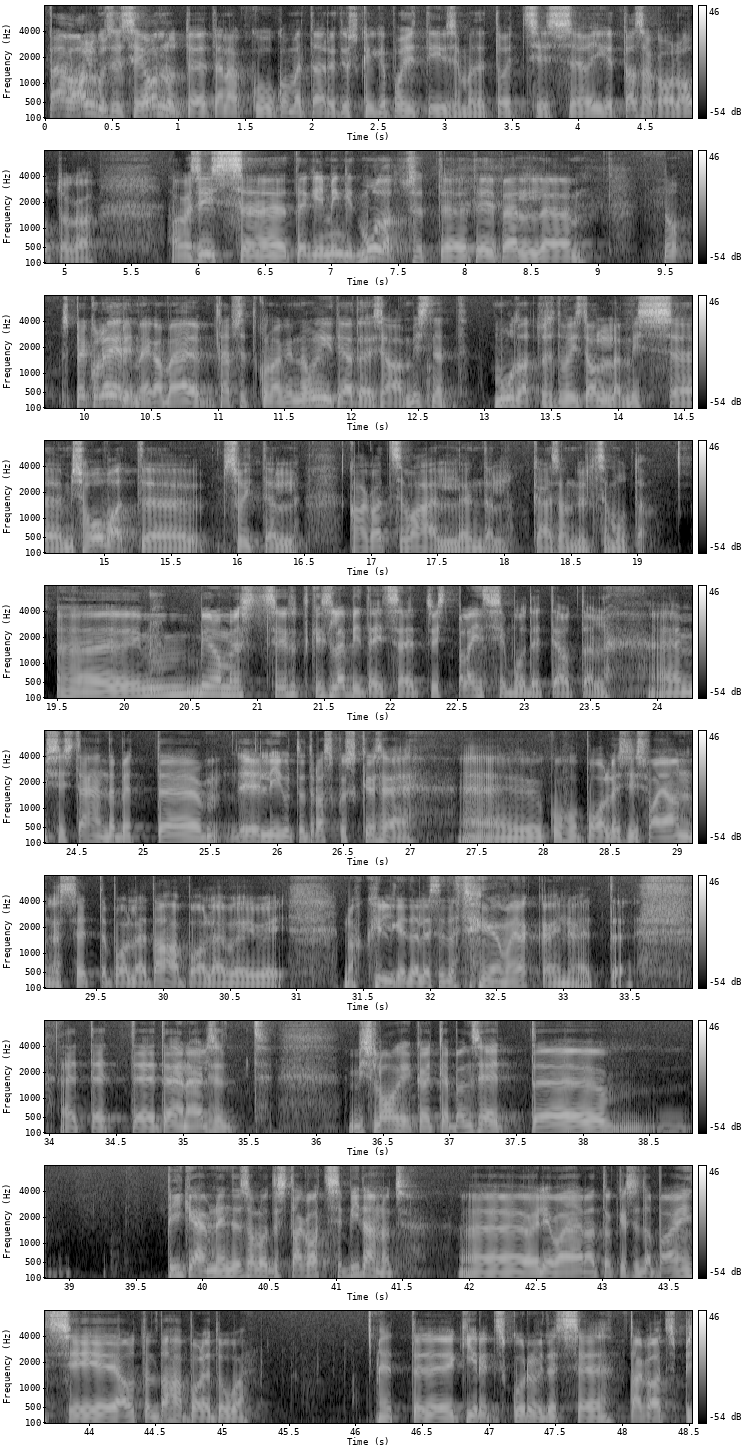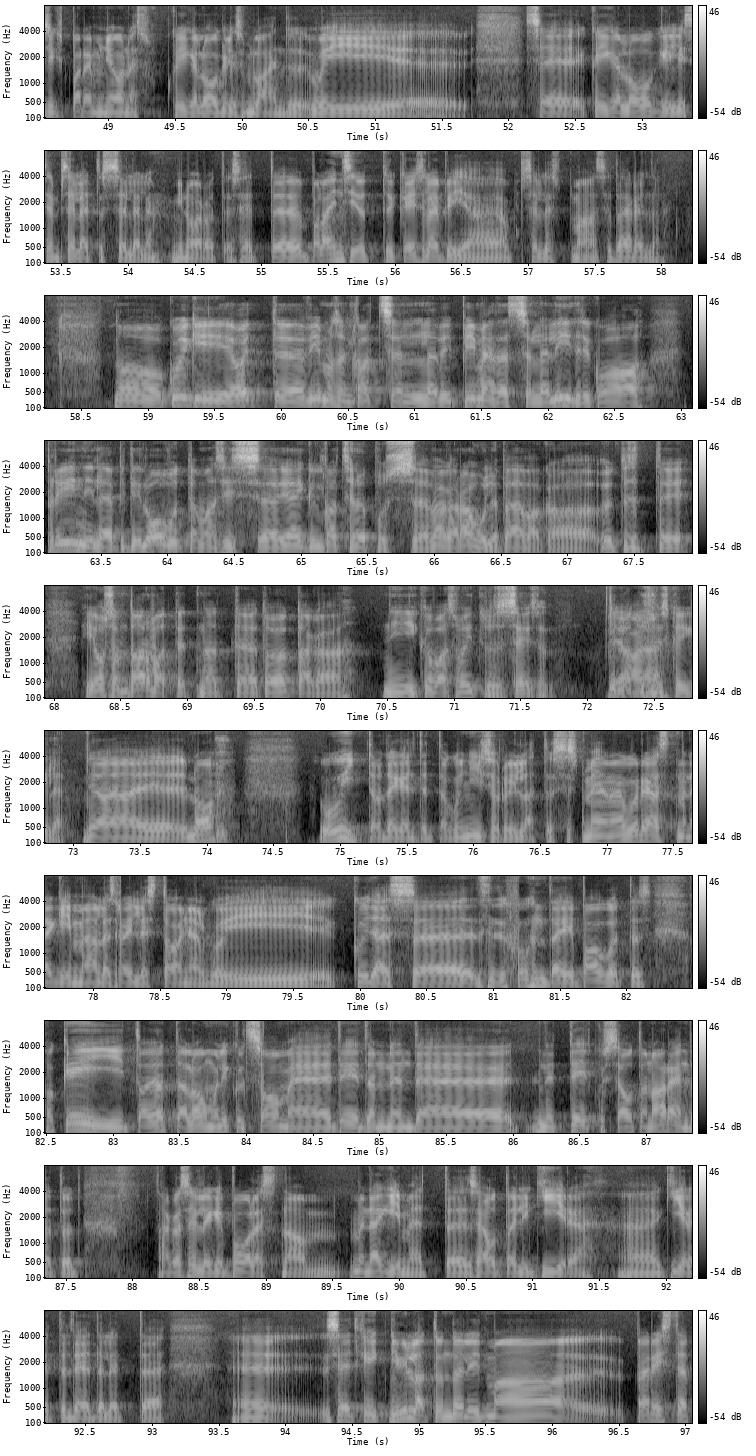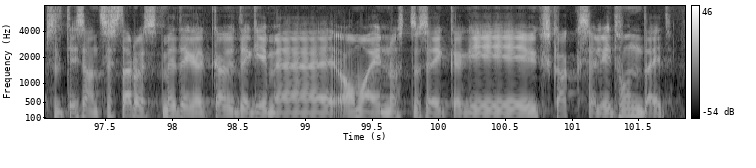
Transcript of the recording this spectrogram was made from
päeva alguses ei olnud eh, Tänaku kommentaarid just kõige positiivsemad, et otsis eh, õiget tasakaalu autoga, aga siis eh, tegi mingid muudatused tee peal. no spekuleerime, ega me täpselt kunagi nagunii teada ei saa, mis need muudatused võisid olla, mis, mis hoovad sõitjal kahe katse vahel endal käes on üldse muuta minu meelest see jutt käis läbi täitsa, et vist balanssi muudeti autol, mis siis tähendab, et liigutad raskuskese kuhu poole siis vaja on, kas ettepoole, tahapoole või, või noh, külgedele seda tegema ei hakka, on ju, et et, et tõenäoliselt mis loogika ütleb, on see, et äh, pigem nendes oludes tagaotsa pidanud. Äh, oli vaja natuke seda balanssi autol tahapoole tuua et äh, kiiretes kurvides see tagaots püsiks paremini joones, kõige loogilisem lahendus või äh, see kõige loogilisem seletus sellele minu arvates, et äh, balansi jutt käis läbi ja, ja sellest ma seda järeldan no kuigi Ott viimasel katsel pimedas selle liidrikoha Priinile pidi loovutama, siis jäi küll katse lõpus väga rahule päevaga, ütles, et ei, ei osanud arvata, et nad Toyotaga nii kõvas võitluses sees on. üllatus vist kõigile. ja, ja noh huvitav tegelikult, et nagu nii suur üllatus, sest me nagu reaalselt me nägime alles Rally Estonial, kui, kuidas äh, Hyundai paugutas. okei okay,, Toyota loomulikult Soome teed on nende, need teed, kus see auto on arendatud. aga sellegipoolest, no me nägime, et see auto oli kiire, äh, kiiretel teedel, et äh, see, et kõik nii üllatunud olid, ma päris täpselt ei saanud sellest aru, sest me tegelikult ka ju tegime oma ennustuse ikkagi üks-kaks olid Hyundai'd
